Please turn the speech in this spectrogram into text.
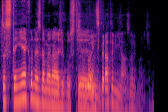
to stejně jako neznamená, že prostě... Jsou to inspirativní názory, Martine.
